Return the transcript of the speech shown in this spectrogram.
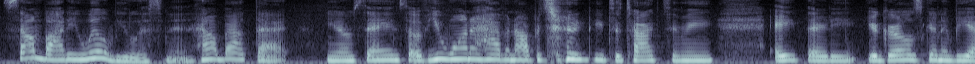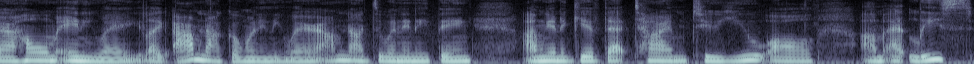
Somebody will be listening. How about that? You know what I'm saying? So if you want to have an opportunity to talk to me, 8:30, your girl's going to be at home anyway. Like I'm not going anywhere. I'm not doing anything. I'm going to give that time to you all um, at least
